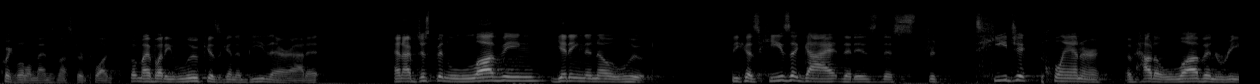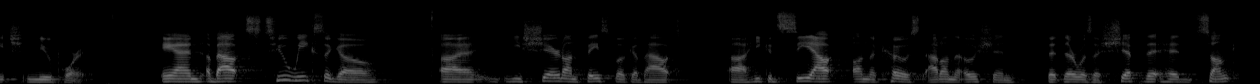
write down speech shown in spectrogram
Quick little men's muster plug. But my buddy Luke is going to be there at it. And I've just been loving getting to know Luke because he's a guy that is this strategic planner of how to love and reach Newport. And about two weeks ago, uh, he shared on Facebook about uh, he could see out on the coast, out on the ocean, that there was a ship that had sunk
